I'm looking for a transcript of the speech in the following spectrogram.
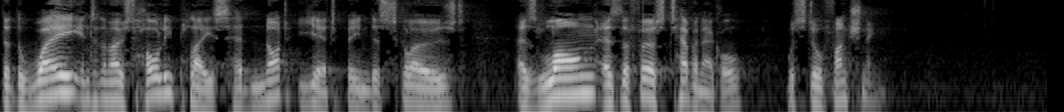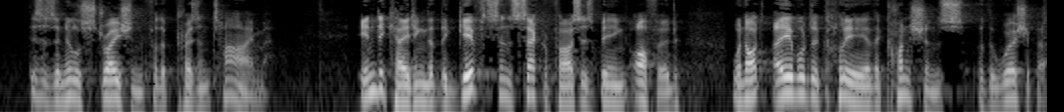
that the way into the most holy place had not yet been disclosed as long as the first tabernacle was still functioning. This is an illustration for the present time, indicating that the gifts and sacrifices being offered were not able to clear the conscience of the worshipper.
